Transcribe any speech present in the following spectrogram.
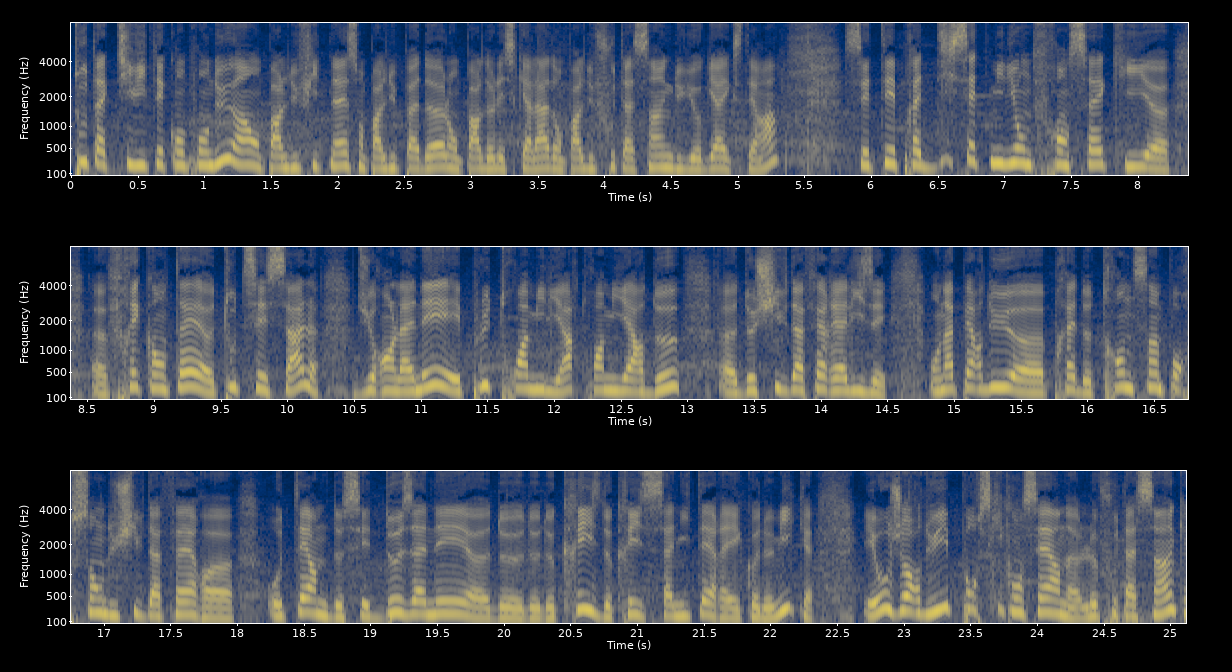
toute activité confondue, hein, on parle du fitness, on parle du paddle, on parle de l'escalade, on parle du foot à 5, du yoga, etc. C'était près de 17 millions de Français qui euh, euh, fréquentaient euh, toutes ces salles durant l'année et plus de 3 milliards, 3 milliards 2 euh, de chiffre d'affaires réalisé. On a perdu près de 35% du chiffre d'affaires au terme de ces deux années de, de- de crise, de crise sanitaire et économique. Et aujourd'hui, pour ce qui concerne le foot à 5,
